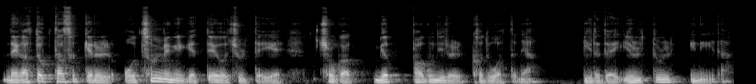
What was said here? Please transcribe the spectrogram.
내가 떡 다섯 개를 오천 명에게 떼어 줄 때에 조각 몇 바구니를 거두었더냐? 이르되 열둘이니이다.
